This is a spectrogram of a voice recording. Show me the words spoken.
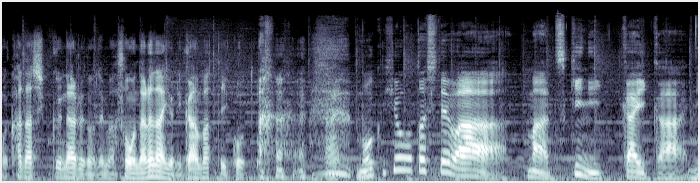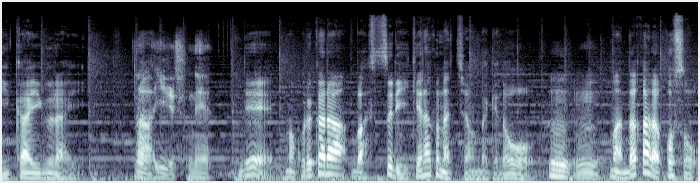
悲しくなるので、まあ、そうならないように頑張っていこうと、はい、目標としてはまあ月に1回か2回ぐらい。ああいいですねで、まあ、これからバス釣り行けなくなっちゃうんだけどうんうん。まあだからこそこ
